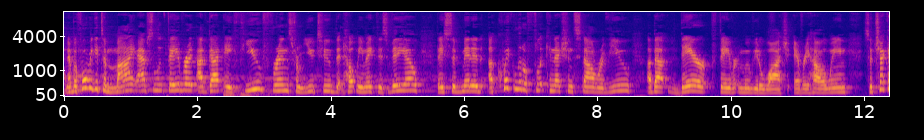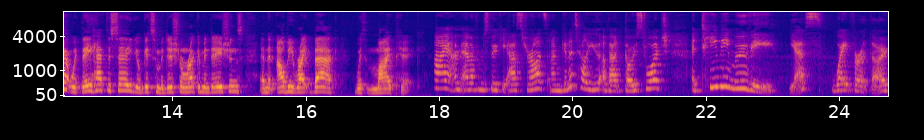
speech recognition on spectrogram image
Now before we get to my absolute favorite, I've got a few friends from YouTube that helped me make this video. They submitted a quick little Flick Connection style review about their favorite movie to watch every Halloween. So check out what they have to say, you'll get some additional recommendations, and then I'll be right back with my pick. Hi, I'm Emma from Spooky Astronauts, and I'm gonna tell you about Ghostwatch, a TV movie. Yes, wait for it though,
